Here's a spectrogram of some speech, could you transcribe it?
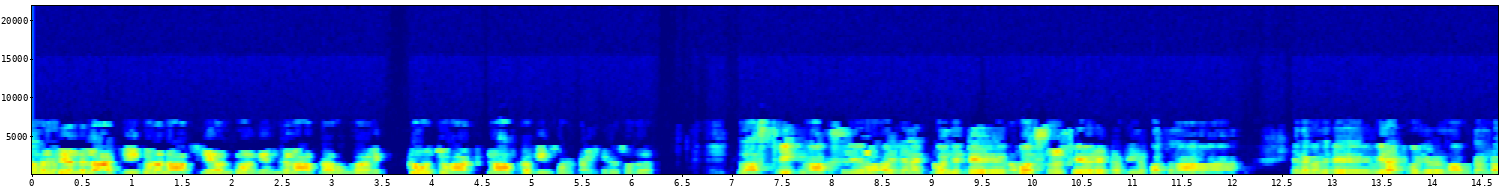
வந்துட்டு அந்த லாஸ்ட் வீக்கோட நாக்ஸ்லயே வந்துட்டு உனக்கு எந்த நாக்டா ரொம்ப like close to heart knock அப்படின்னு நீ எது சொல்ற? லாஸ்ட் வீக் நாக்ஸ்லயேவா எனக்கு வந்துட்டு பர்சனல் ஃபேவரட் அப்படின்னு பார்த்தனா எனக்கு வந்துட்டு விராட் கோலியோட நாக் தான்டா.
